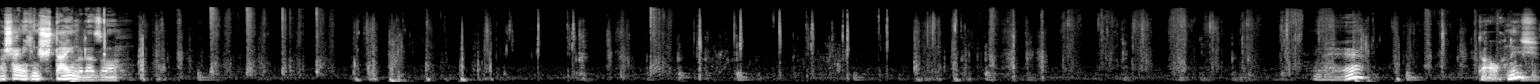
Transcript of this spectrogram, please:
Wahrscheinlich ein Stein oder so. Nee. Da auch nicht.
